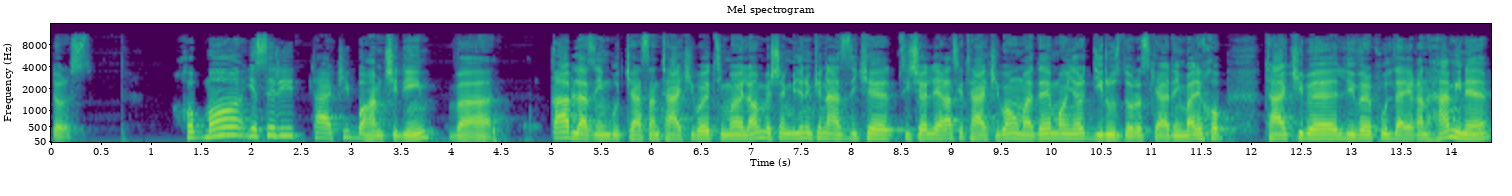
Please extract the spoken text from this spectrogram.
درست. خب ما یه سری ترکیب با هم چیدیم و قبل از این بود که اصلا ترکیبای تیم اعلام بشه. می‌دونیم که نزدیک 30 40 دقیقه است که ترکیبا اومده. ما اینا رو دیروز درست کردیم. ولی خب ترکیب لیورپول دقیقا همینه.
